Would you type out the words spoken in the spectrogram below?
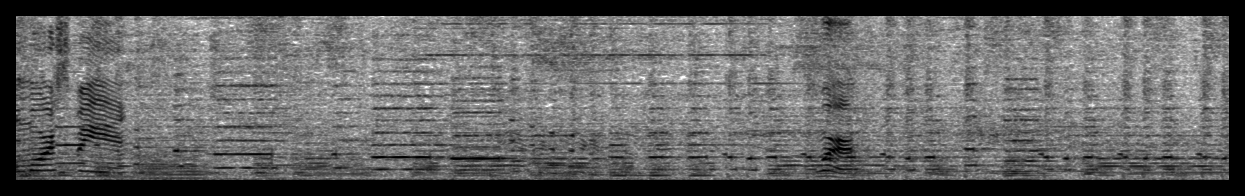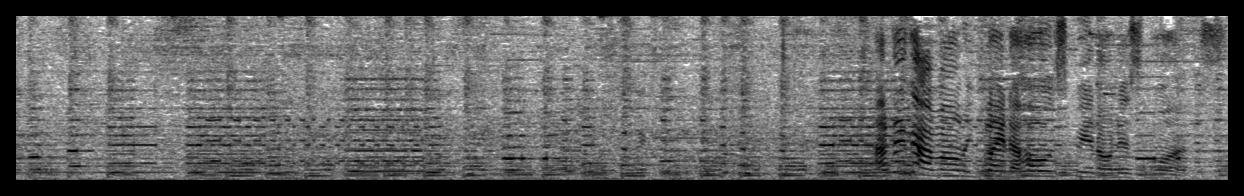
One more spin. Where? I think I've only played a whole spin on this once.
